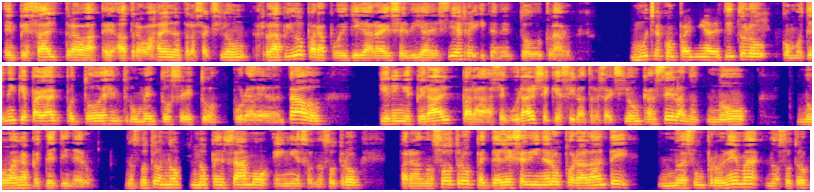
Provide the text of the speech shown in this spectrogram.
empezar eh, a trabajar en la transacción rápido para poder llegar a ese día de cierre y tener todo claro. Muchas compañías de título, como tienen que pagar por todos los instrumentos estos por adelantado, quieren esperar para asegurarse que si la transacción cancela, no, no, no van a perder dinero. Nosotros no, no pensamos en eso. Nosotros, para nosotros, perder ese dinero por adelante no es un problema. Nosotros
